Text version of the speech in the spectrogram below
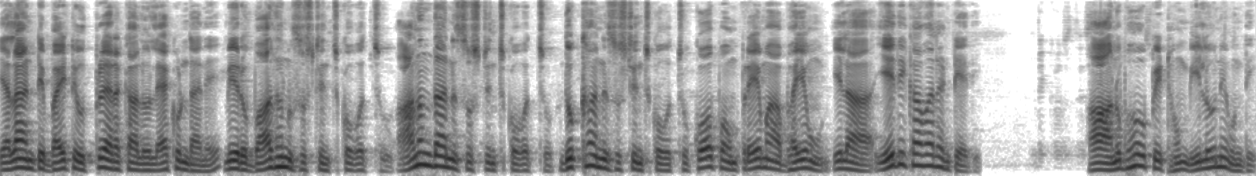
ఎలాంటి బయటి ఉత్ప్రేరకాలు లేకుండానే మీరు బాధను సృష్టించుకోవచ్చు ఆనందాన్ని సృష్టించుకోవచ్చు దుఃఖాన్ని సృష్టించుకోవచ్చు కోపం ప్రేమ భయం ఇలా ఏది కావాలంటే అది. ఆ అనుభవ పీఠం మీలోనే ఉంది.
